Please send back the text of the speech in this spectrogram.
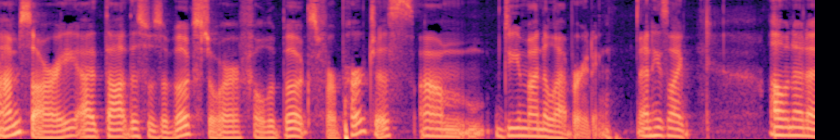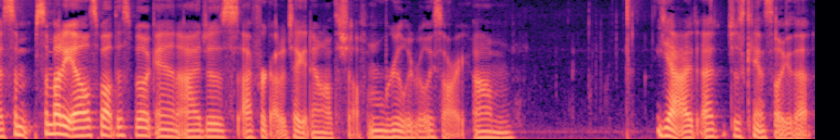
I'm sorry. I thought this was a bookstore full of books for purchase. Um, do you mind elaborating?" And he's like, "Oh no, no. Some somebody else bought this book, and I just I forgot to take it down off the shelf. I'm really, really sorry. Um, yeah, I, I just can't sell you that.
